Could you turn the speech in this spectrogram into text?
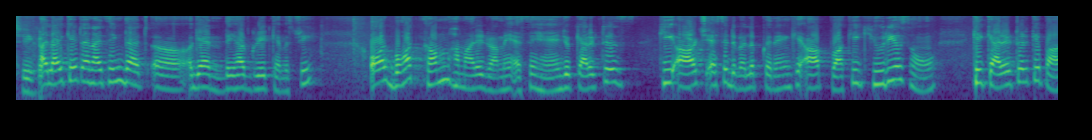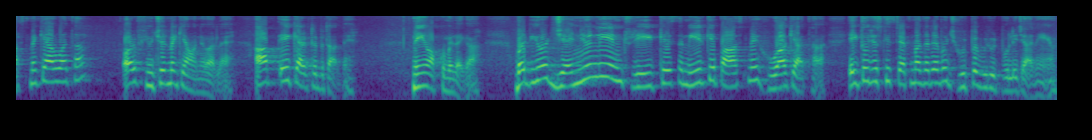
ठीक I like it and I think that again they have great chemistry और बहुत कम हमारे ड्रामे ऐसे हैं जो कैरेक्टर्स की आर्ट्स ऐसे डेवलप करें कि आप वाकई क्यूरियस हों कि कैरेक्टर के पास में क्या हुआ था और फ्यूचर में क्या होने वाला है। आप एक कैरेक्टर बता दें। नहीं आपको मिलेगा। बट यू आर जेन्यूनली इंट्री के समीर के पास में हुआ क्या था। एक तो जो उसकी स्टेप मदर है वो झूठ पर भी झूठ बोली जा रही है।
